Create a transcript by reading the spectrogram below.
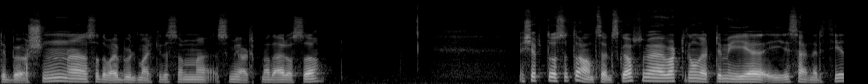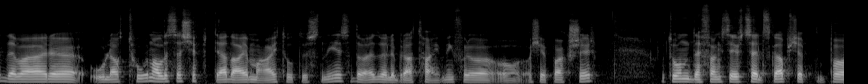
til børsen, eh, så det var jo bullmarkedet som, som hjalp meg der også. Jeg kjøpte også et annet selskap som jeg har vært involvert i mye i, seinere tid. Det var uh, Olav Thon. Alle disse kjøpte jeg da i mai 2009, så det var et veldig bra timing for å, å, å kjøpe aksjer. Thon defensivt selskap kjøpte på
